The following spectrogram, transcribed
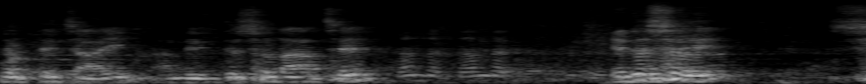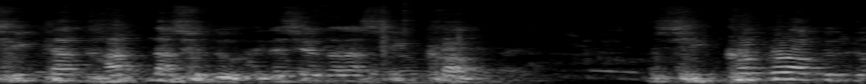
করতে চাই নির্দেশনা আছে, এদেশে শিক্ষা খাত না শুধু, এদেশে যারা শিক্ষক, শিক্ষকরাও কিন্তু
